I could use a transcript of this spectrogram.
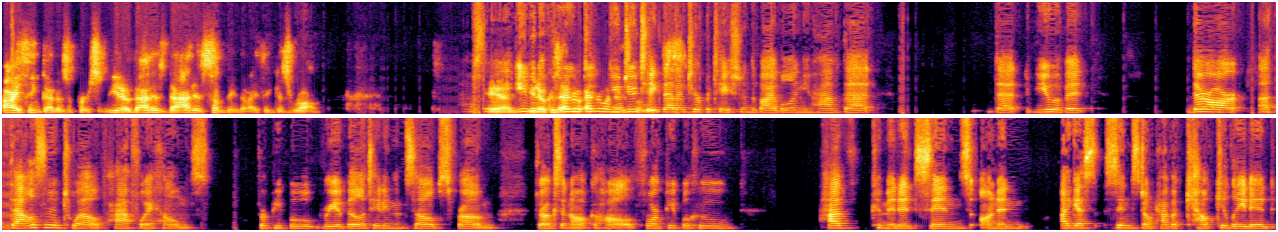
I think that as a person you know that is that is something that i think is wrong. Absolutely. And, you know, if 'cause you every- everyone you has do take that interpretation of the Bible and you have that that view of it, there are a thousand and twelve halfway homes for people rehabilitating themselves from drugs and alcohol, for people who have committed sins on an I guess sins don't have a calculated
